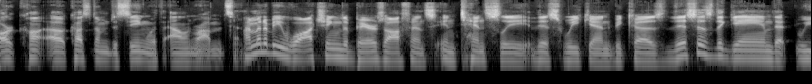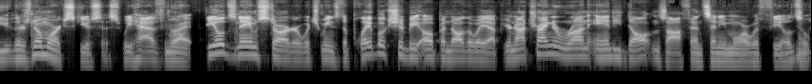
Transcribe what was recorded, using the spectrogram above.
are cu- uh, accustomed to seeing with Allen Robinson. I'm going to be watching the Bears offense intensely this weekend because this is the game that we there's no more excuses. We have right. Fields name starter, which means the playbook should be opened all the way up. You're not trying to run Andy Dalton's offense anymore with Fields. Nope.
